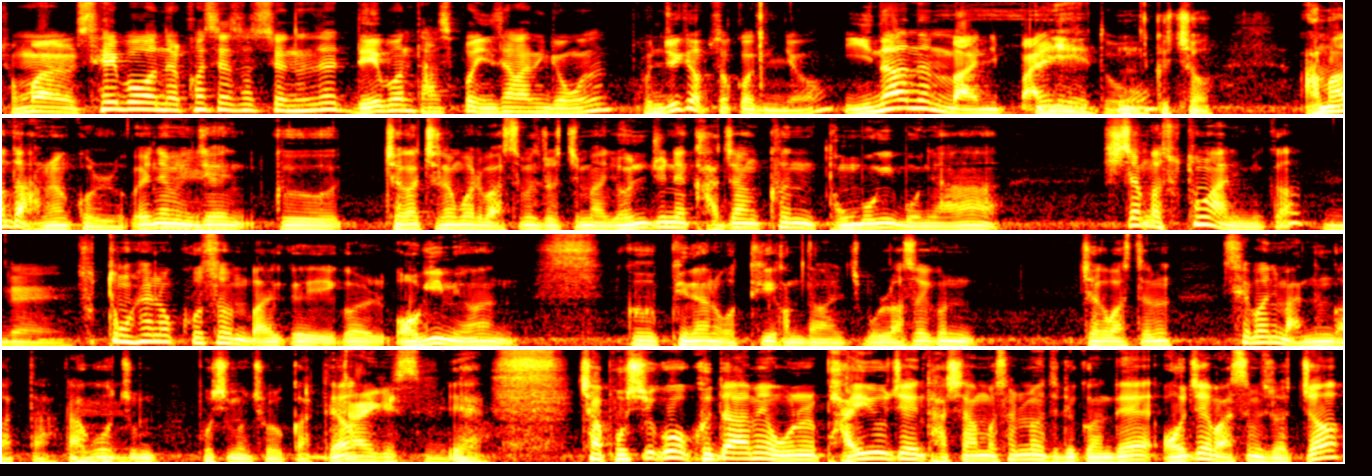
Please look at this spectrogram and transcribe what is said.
정말 세 번을 컨센서스였는데 네 번 다섯 번 인상하는 경우는 본 적이 없었거든요. 인하는 많이 빨리 해도 음, 그렇죠. 아마도 안 할 걸로. 왜냐면 네. 이제 그 제가 지난번에 말씀을 드렸지만 연준의 가장 큰 덕목이 뭐냐 시장과 소통 아닙니까? 네. 소통해놓고서 막 이걸 어기면 그 비난을 어떻게 감당할지 몰라서 이건 제가 봤을 때는 세 번이 맞는 것 같다라고 음. 좀 보시면 좋을 것 같아요. 알겠습니다. 예. 자 보시고 그 다음에 오늘 바이오젠 다시 한번 설명드릴 건데 어제 말씀드렸죠.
